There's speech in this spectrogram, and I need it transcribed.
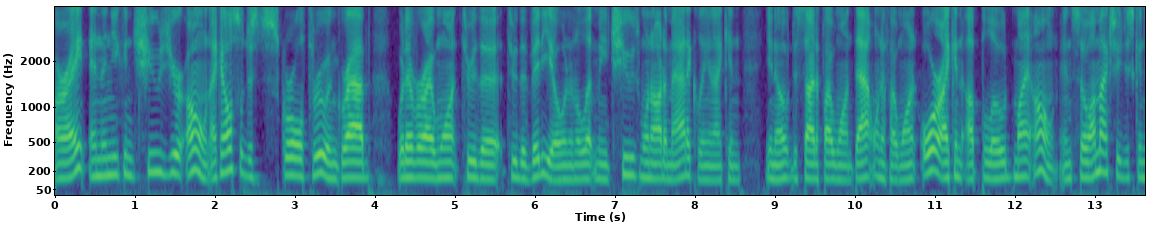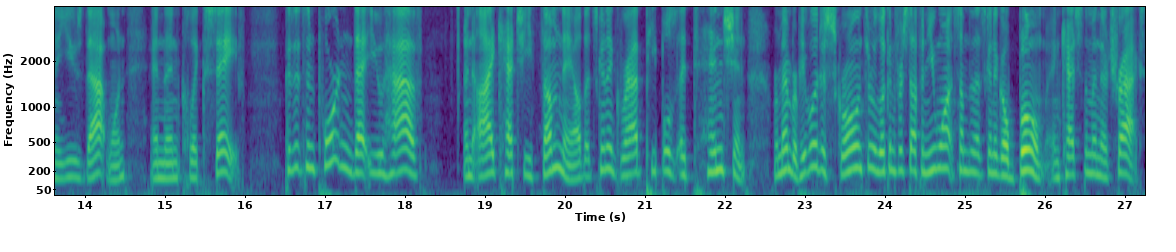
all right? And then you can choose your own. I can also just scroll through and grab whatever i want through the through the video and it'll let me choose one automatically and i can you know decide if i want that one if i want or i can upload my own. And so i'm actually just going to use that one and then click save. Because it's important that you have an eye catchy thumbnail that's going to grab people's attention. Remember, people are just scrolling through looking for stuff, and you want something that's going to go boom and catch them in their tracks.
